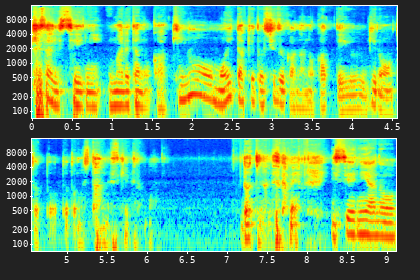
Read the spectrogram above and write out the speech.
今朝一斉に生まれたのか、昨日もいたけど静かなのかっていう議論をちょっととてもしたんですけれども。どっちなんですかね。一斉にあの、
